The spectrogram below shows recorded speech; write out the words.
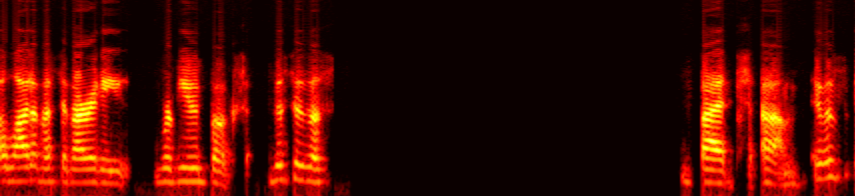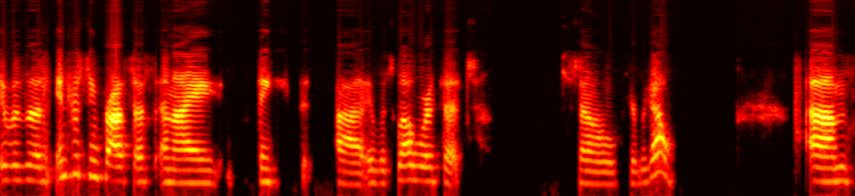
A lot of us have already reviewed books. This is a but um, it was it was an interesting process, and I think that, uh, it was well worth it. So here we go. Um,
